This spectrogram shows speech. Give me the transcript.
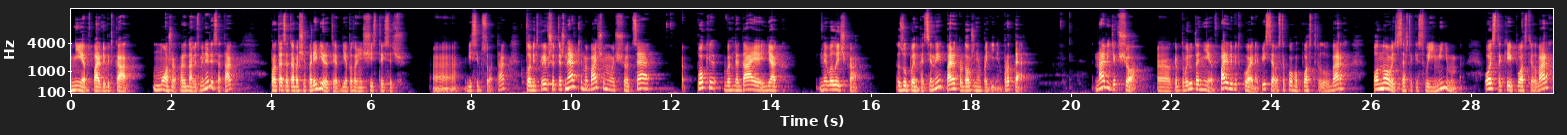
NIR в парі до бітка може кардинально змінитися, так? Проте це треба ще перевірити в діапазоні 6800, так? То відкривши тижневки, ми бачимо, що це поки виглядає як невеличка зупинка ціни перед продовженням падіння. Проте, навіть якщо е, криптовалюта NIR в парі до біткоїна після ось такого пострілу вверх оновить все ж таки свої мінімуми, ось такий постріл вверх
